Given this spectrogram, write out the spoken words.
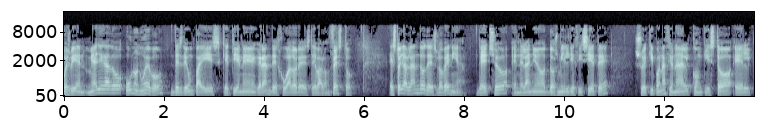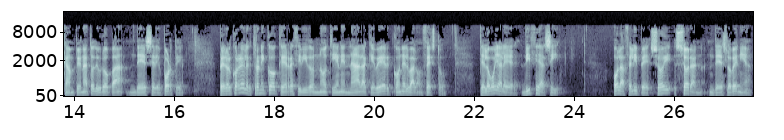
Pues bien, me ha llegado uno nuevo desde un país que tiene grandes jugadores de baloncesto. Estoy hablando de Eslovenia. De hecho, en el año 2017 su equipo nacional conquistó el Campeonato de Europa de ese deporte. Pero el correo electrónico que he recibido no tiene nada que ver con el baloncesto. Te lo voy a leer. Dice así. Hola Felipe, soy Soran de Eslovenia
